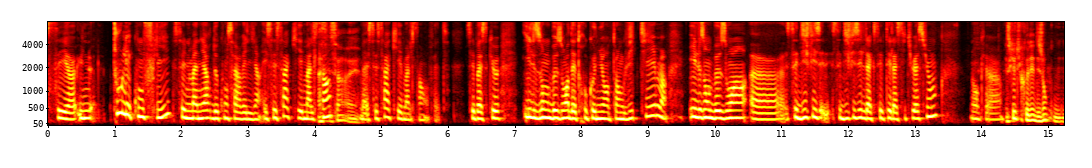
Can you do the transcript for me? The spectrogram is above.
C'est euh, une tous les conflits, c'est une manière de conserver le lien, et c'est ça qui est ah, malsain. c'est ça. ouais. Ben, c'est ça qui est malsain en fait. C'est parce que ils ont besoin d'être reconnus en tant que victimes. Ils ont besoin. euh, c'est difficile. C'est difficile d'accepter la situation. Donc. euh, Est-ce que tu connais des gens qui ont,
